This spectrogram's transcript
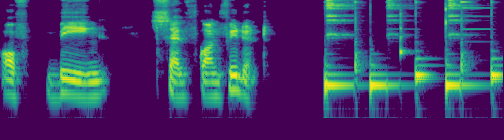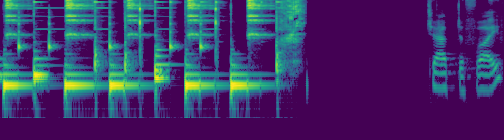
of being self confident. Chapter 5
